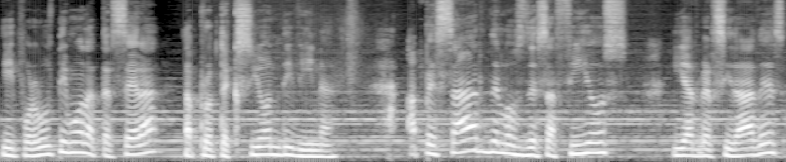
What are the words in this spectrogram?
Y por último, la tercera, la protección divina. A pesar de los desafíos y adversidades,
